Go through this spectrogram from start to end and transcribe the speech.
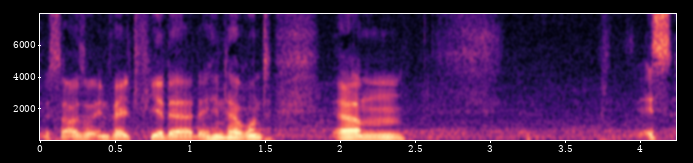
Ist also in Welt 4 der, der Hintergrund. Ähm, es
